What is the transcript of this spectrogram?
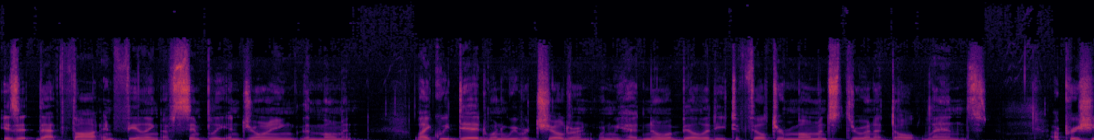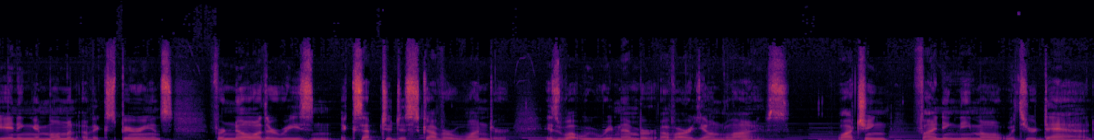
is it that thought and feeling of simply enjoying the moment. Like we did when we were children, when we had no ability to filter moments through an adult lens. Appreciating a moment of experience for no other reason except to discover wonder is what we remember of our young lives. Watching Finding Nemo with your dad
